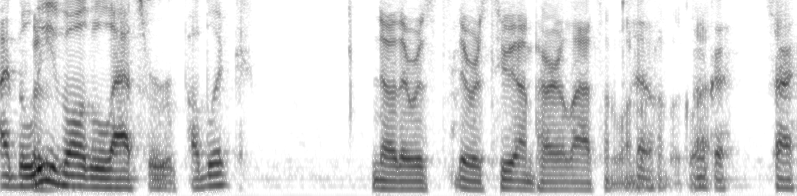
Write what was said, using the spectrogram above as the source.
i believe all the lats were republic no, there was there was two Empire lats and one Oh, Republic lat. okay sorry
